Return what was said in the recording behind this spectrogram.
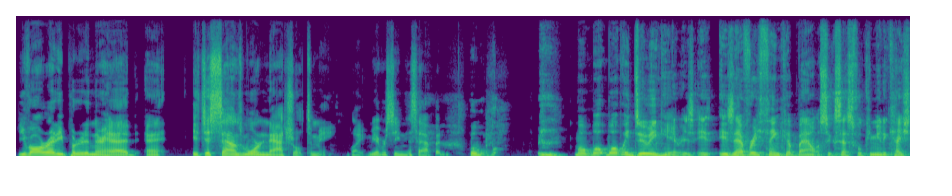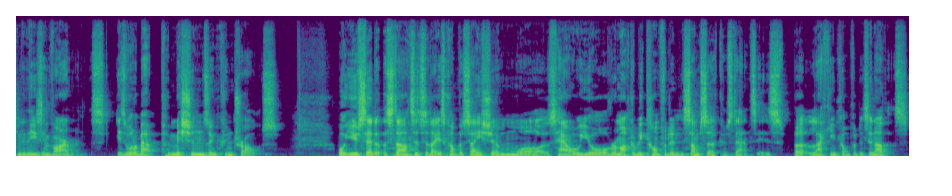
You've already put it in their head, and it just sounds more natural to me. Like, have you ever seen this happen? Well, well, what, what we're doing here is, is, is everything about successful communication in these environments is all about permissions and controls. What you said at the start of today's conversation was how you're remarkably confident in some circumstances, but lacking confidence in others.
